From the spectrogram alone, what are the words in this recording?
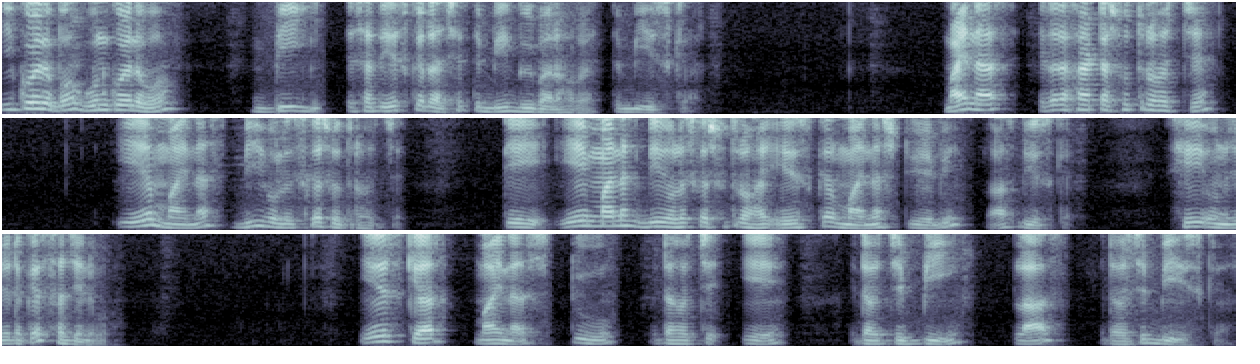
ই করে নেব, গুণ করে নেব বি এর সাথে স্কোয়ার আছে, তো বি দুইবার হবে, তো বি স্কোয়ার মাইনাস এটা দেখো একটা সূত্র হচ্ছে A minus B whole square সূত্র হচ্ছে। তো A minus B whole square সূত্র হয় A square minus two A B plus B square সেই অনুযায়ী এটাকে সাজিয়ে নেব। এ স্কোয়ার মাইনাস টু এটা হচ্ছে এ এটা হচ্ছে বি প্লাস এটা হচ্ছে বি স্কোয়ার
